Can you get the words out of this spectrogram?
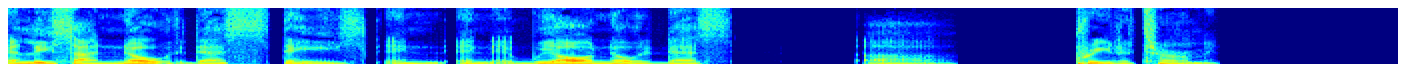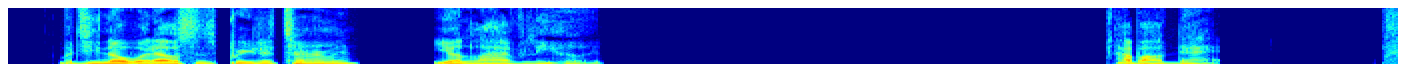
At least I know that that's staged, and and we all know that that's uh, predetermined. But you know what else is predetermined? Your livelihood. How about that?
